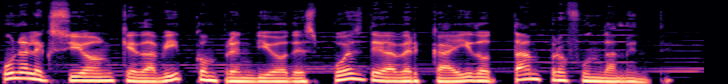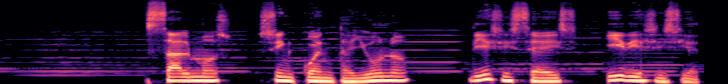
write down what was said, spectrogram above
una lección que David comprendió después de haber caído tan profundamente. Salmos 51, 16 y 17.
